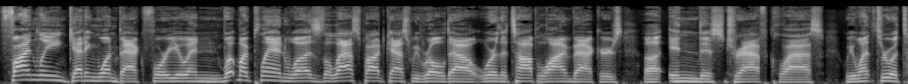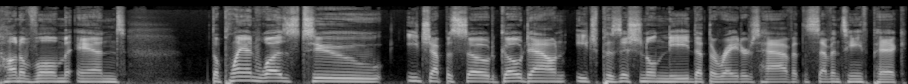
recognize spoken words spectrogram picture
finally getting one back for you. And what my plan was the last podcast we rolled out were the top linebackers uh, in this draft class. We went through a ton of them, and the plan was to each episode go down each positional need that the Raiders have at the 17th pick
